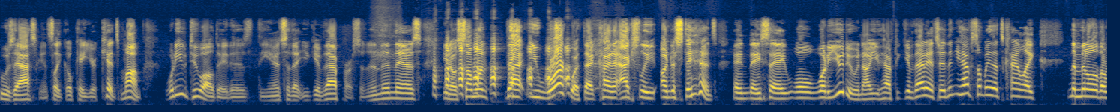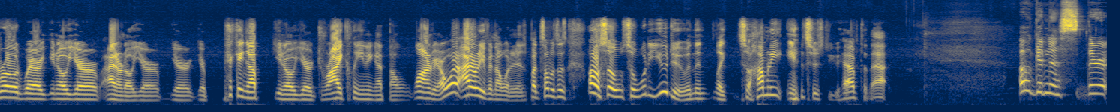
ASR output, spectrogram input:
who's asking. It's like, okay, your kids, mom, what do you do all day? There's the answer that you give that person. And then there's, you know, someone that you work with that kind of actually understands. And they say, well, what do you do? And now you have to give that answer. And then you have somebody that's kind of like in the middle of the road where, you know, you're, I don't know, you're, you're, you're picking up, you know, your dry cleaning at the laundry or what, I don't even know what it is. But someone says, oh, so, so what do you do? And then like, so how many answers do you have to that? Oh goodness, there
